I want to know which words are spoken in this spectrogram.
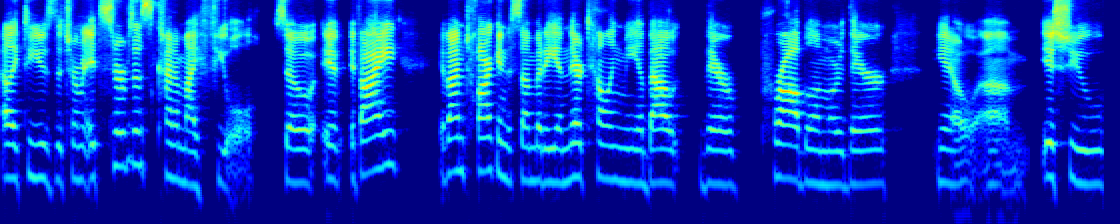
I like to use the term it serves as kind of my fuel. So if if I if I'm talking to somebody and they're telling me about their problem or their you know um, issue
